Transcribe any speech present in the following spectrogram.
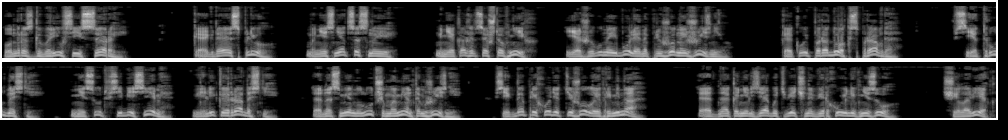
он разговорился и с Сарой, когда я сплю, мне снятся сны. Мне кажется, что в них я живу наиболее напряженной жизнью. Какой парадокс, правда? Все трудности несут в себе семя великой радости, а на смену лучшим моментам жизни всегда приходят тяжелые времена. Однако нельзя быть вечно вверху или внизу. Человек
